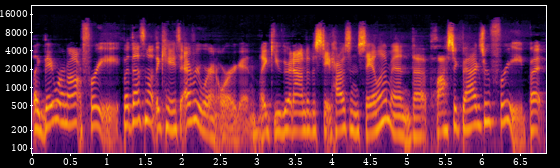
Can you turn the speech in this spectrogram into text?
Like they were not free. But that's not the case everywhere in Oregon. Like you go down to the state house in Salem and the plastic bags are free. But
